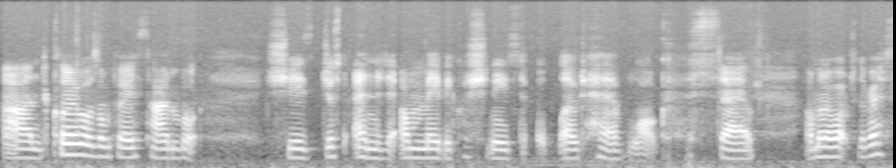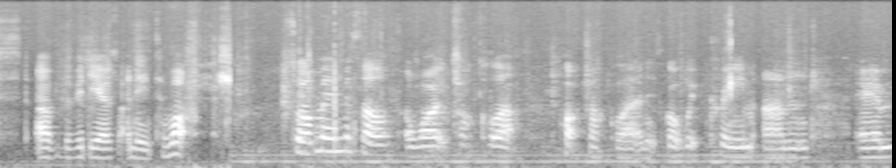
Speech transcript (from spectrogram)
And Chloe was on FaceTime, but she's just ended it on me because she needs to upload her vlog. So I'm gonna watch the rest of the videos I need to watch. So I've made myself a white chocolate, hot chocolate, and it's got whipped cream and um,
